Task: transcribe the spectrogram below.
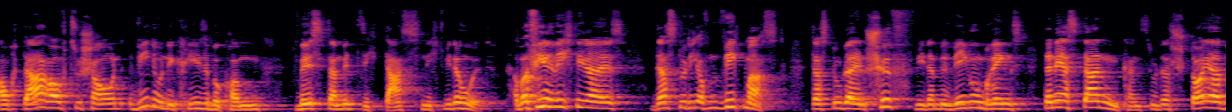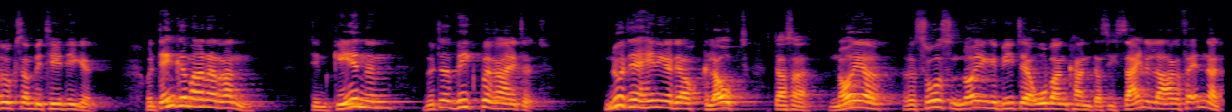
auch darauf zu schauen, wie du in die Krise bekommen bist, damit sich das nicht wiederholt. Aber viel wichtiger ist, dass du dich auf den Weg machst, dass du dein Schiff wieder in Bewegung bringst, denn erst dann kannst du das steuerwirksam betätigen. Und denke mal daran, dem Gehenden wird der Weg bereitet. Nur derjenige, der auch glaubt, dass er neue Ressourcen, neue Gebiete erobern kann, dass sich seine Lage verändert,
